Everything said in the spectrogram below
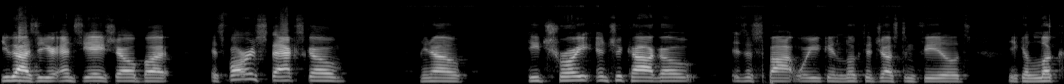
You guys do your NCA show, but as far as stacks go, you know, Detroit and Chicago is a spot where you can look to Justin Fields. You can look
